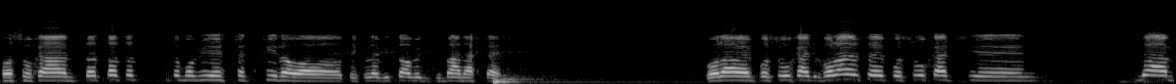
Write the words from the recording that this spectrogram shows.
posłuchałem to, to co, co mówiłeś przed chwilą o tych lewicowych dzbanach też. wolałem posłuchać, wolałem sobie posłuchać, e, miałem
